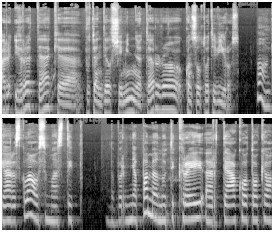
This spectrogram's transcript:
Ar yra tekę būtent dėl šeimininio teroro konsultuoti vyrus? O, geras klausimas, taip. Dabar nepamenu tikrai, ar teko tokio,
